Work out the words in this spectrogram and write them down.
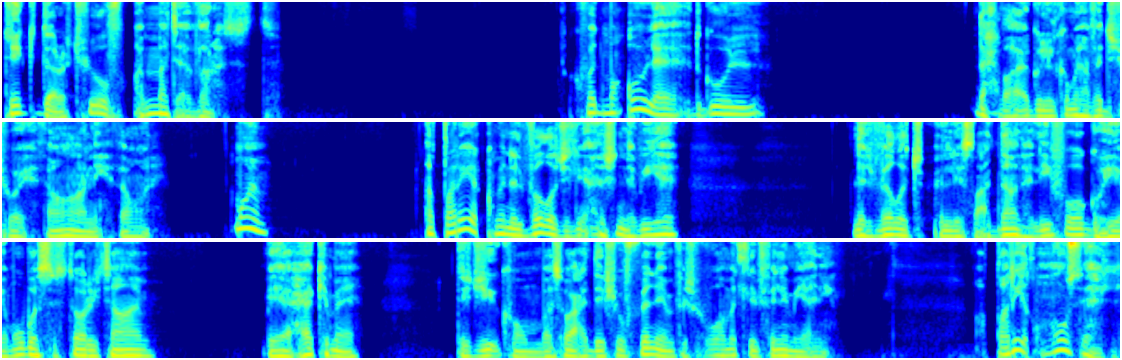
تقدر تشوف قمة إيفرست. فد مقولة تقول لحظة أقول لكم إياها فد شوي. ثواني ثواني. المهم الطريق من ال village اللي إحنا شلنا بيها لل village اللي صعدنا لها لي فوق وهي مو بس story time بها حكمة تجيكم بس واحد يشوف فيلم فشوفوها مثل الفيلم يعني. الطريق مو سهل.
